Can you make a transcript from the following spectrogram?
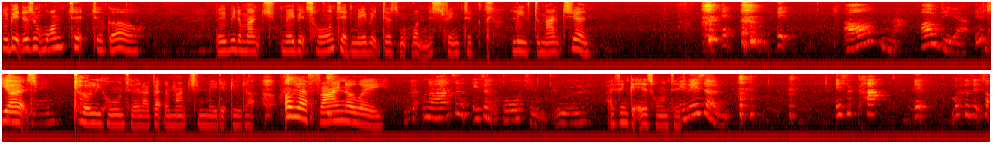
Maybe it doesn't want it to go. Maybe the mansion, maybe it's haunted. Maybe it doesn't want this thing to leave the mansion. it, oh, no. oh dear. It's Yeah, it's-. Totally haunted. I bet the mansion made it do that. Oh yeah, finally. No, no, isn't haunting, dude. I think it is haunted. It isn't. it's a cat. It because it's a.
